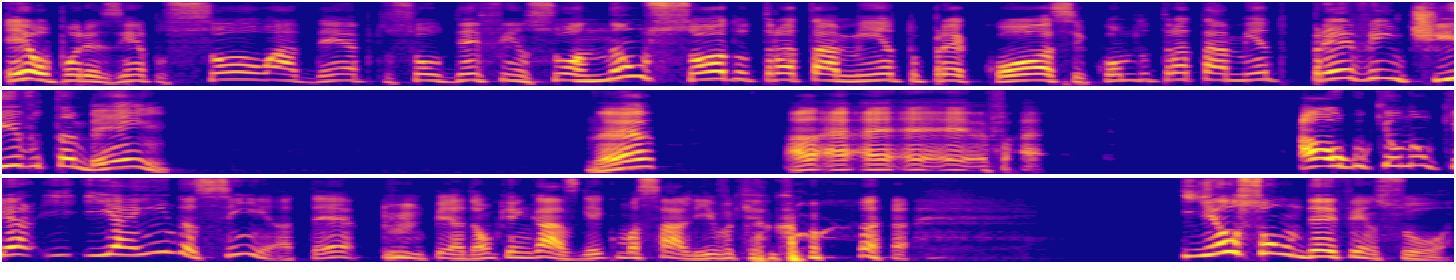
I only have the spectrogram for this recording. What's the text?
Eu, por exemplo, sou adepto, sou defensor não só do tratamento precoce, como do tratamento preventivo também. Né? Algo que eu não quero. E, e, ainda assim, até, perdão, porque eu engasguei com uma saliva aqui agora. E eu sou um defensor.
